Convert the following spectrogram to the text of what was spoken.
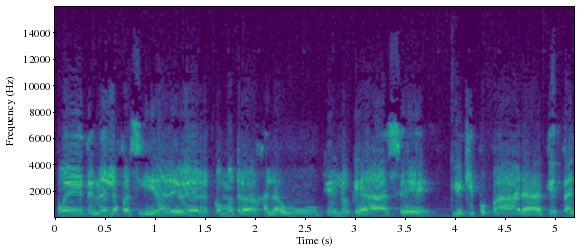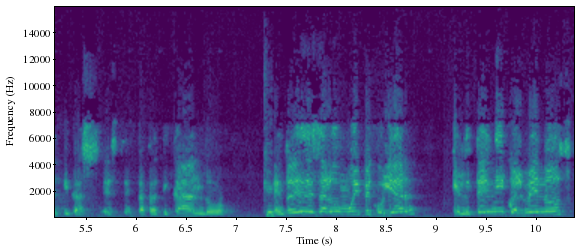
puede tener la facilidad de ver cómo trabaja la U, qué es lo que hace, qué equipo para, qué tácticas este, está practicando. Entonces es algo muy peculiar que el técnico al menos,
